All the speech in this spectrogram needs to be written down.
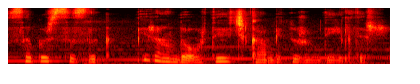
Sabırsızlık bir anda ortaya çıkan bir durum değildir.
